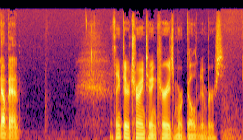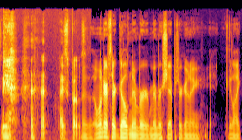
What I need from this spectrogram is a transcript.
Not bad. I think they're trying to encourage more gold members. Yeah, I suppose. I wonder if their gold member memberships are going to like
